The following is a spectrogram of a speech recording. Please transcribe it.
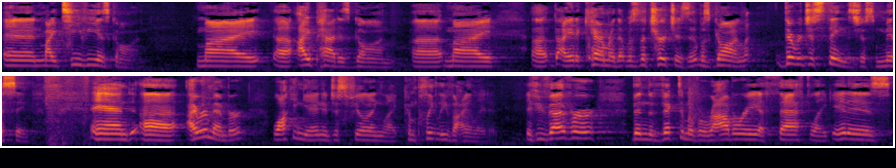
and my TV is gone. My uh, iPad is gone. Uh, my, uh, I had a camera that was the church's, it was gone. There were just things just missing. And uh, I remember walking in and just feeling like completely violated. If you've ever been the victim of a robbery, a theft, like it is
